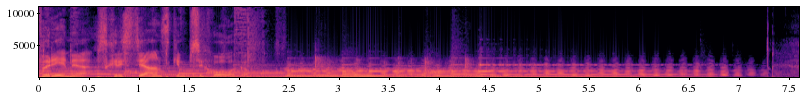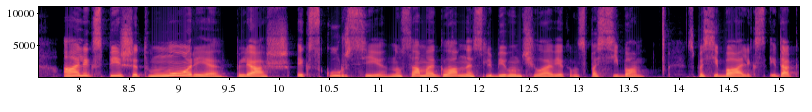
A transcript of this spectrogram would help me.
Время с христианским психологом. Алекс пишет, море, пляж, экскурсии, но самое главное с любимым человеком. Спасибо. Спасибо, Алекс. Итак,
